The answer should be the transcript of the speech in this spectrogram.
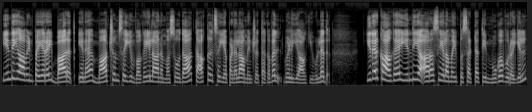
இந்தியாவின் பெயரை பாரத் என மாற்றம் செய்யும் வகையிலான மசோதா தாக்கல் செய்யப்படலாம் என்ற தகவல் வெளியாகியுள்ளது. இதற்காக இந்திய அரசியலமைப்பு சட்டத்தின் முகவுரையில்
